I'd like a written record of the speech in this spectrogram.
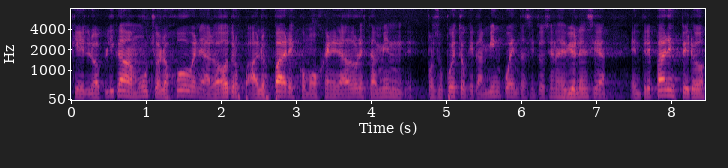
que lo aplicaban mucho a los jóvenes, a los otros, a los pares como generadores también, por supuesto que también cuentan situaciones de violencia entre pares, pero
